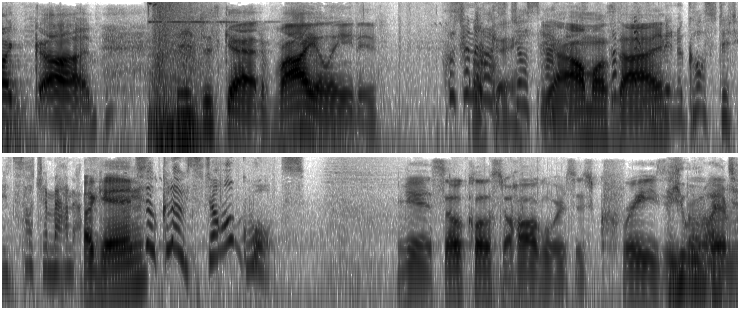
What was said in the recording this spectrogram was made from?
My god. He just got violated. Okay. just Yeah, happened? I almost I've died. Never been accosted in such a manner. Again? So close to Hogwarts. Yeah, so close to Hogwarts is crazy, You bro. right. They're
